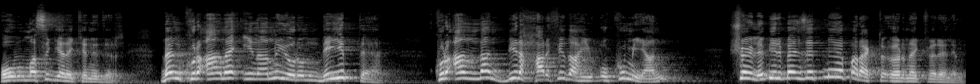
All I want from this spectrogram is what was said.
Olması gerekenidir. Ben Kur'an'a inanıyorum deyip de Kur'an'dan bir harfi dahi okumayan şöyle bir benzetme yaparak da örnek verelim.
